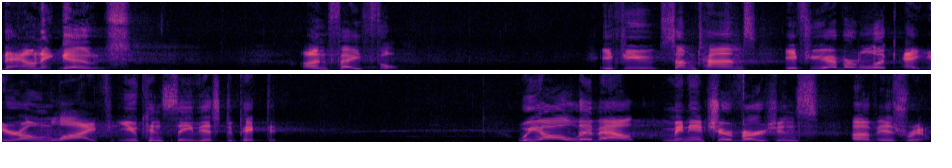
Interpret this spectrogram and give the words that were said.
Down it goes. Unfaithful. If you sometimes, if you ever look at your own life, you can see this depicted. We all live out miniature versions of Israel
